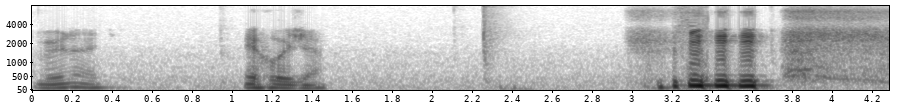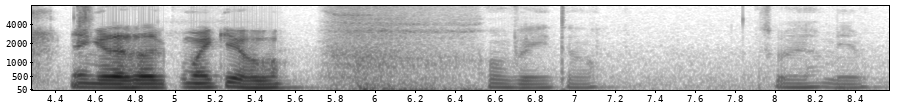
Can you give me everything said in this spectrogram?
Verdade. Errou já. é engraçado como é que errou. Vamos ver então. Sou eu mesmo.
